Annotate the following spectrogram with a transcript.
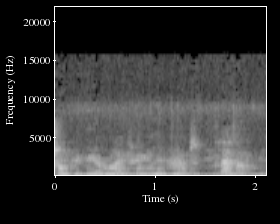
Shortly be arriving at Lenham.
